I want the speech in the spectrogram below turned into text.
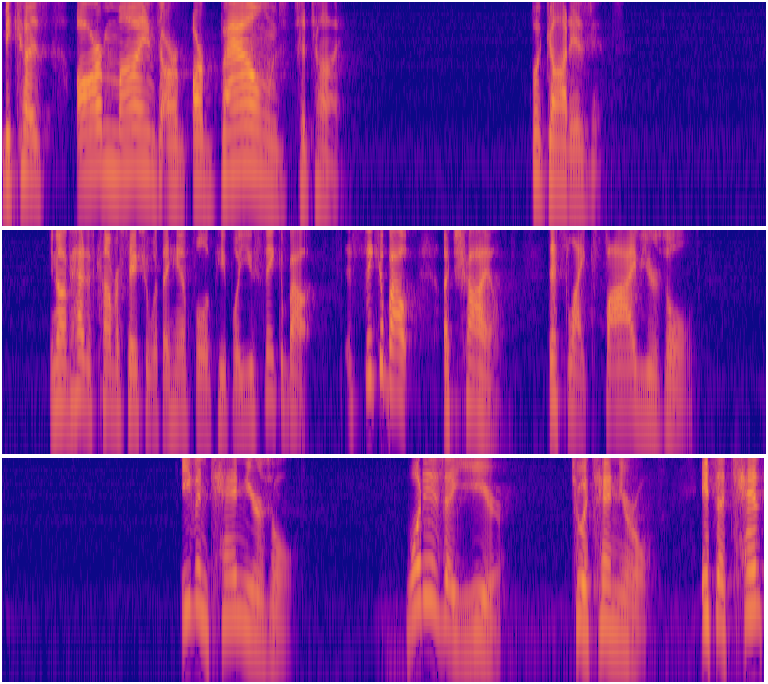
because our minds are, are bound to time. But God isn't. You know, I've had this conversation with a handful of people. You think about think about a child that's like 5 years old. Even 10 years old. What is a year to a 10-year-old? It's a tenth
